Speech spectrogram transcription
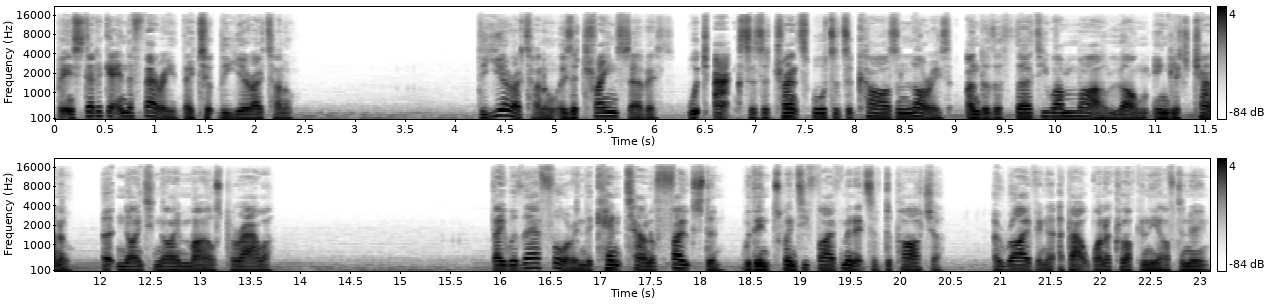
but instead of getting the ferry, they took the Eurotunnel. The Eurotunnel is a train service which acts as a transporter to cars and lorries under the 31 mile long English Channel at 99 miles per hour. They were therefore in the Kent town of Folkestone within 25 minutes of departure, arriving at about 1 o'clock in the afternoon.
